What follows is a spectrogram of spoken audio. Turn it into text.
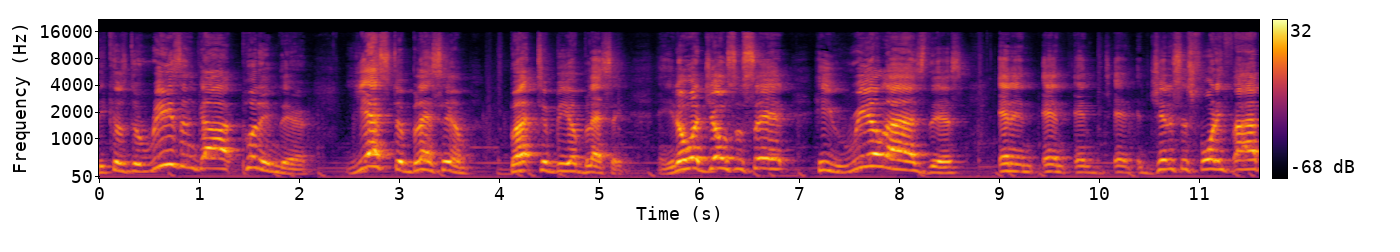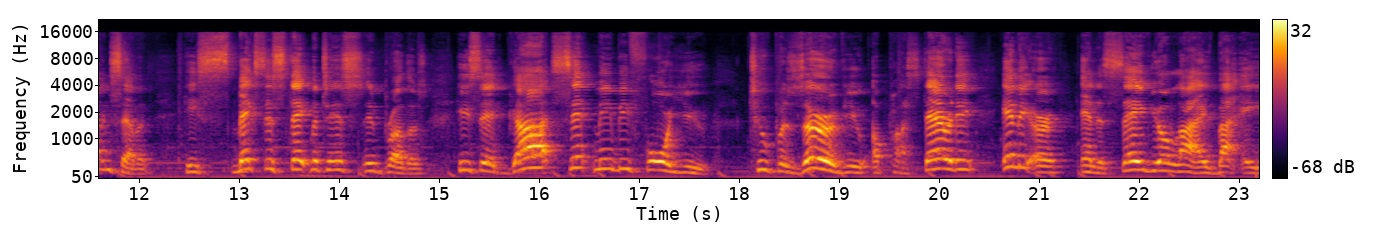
Because the reason God put him there, yes, to bless him, but to be a blessing. And you know what Joseph said? He realized this, and in, in, in, in Genesis 45 and 7, he makes this statement to his, his brothers. He said, God sent me before you to preserve you a posterity in the earth and to save your lives by a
